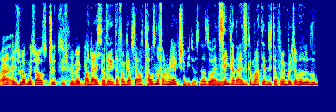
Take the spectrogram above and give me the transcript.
ah, ich log mich aus, tschüss, ich bin weg. Und da ich, da, davon gab es ja auch tausende von Reaction-Videos. Ne? So ein Sync hat eins gemacht, die haben sich da vor dem Bildschirm so, so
